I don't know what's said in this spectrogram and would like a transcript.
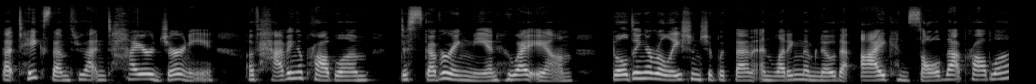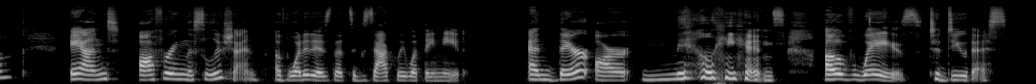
that takes them through that entire journey of having a problem, discovering me and who I am, building a relationship with them and letting them know that I can solve that problem, and offering the solution of what it is that's exactly what they need. And there are millions of ways to do this,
